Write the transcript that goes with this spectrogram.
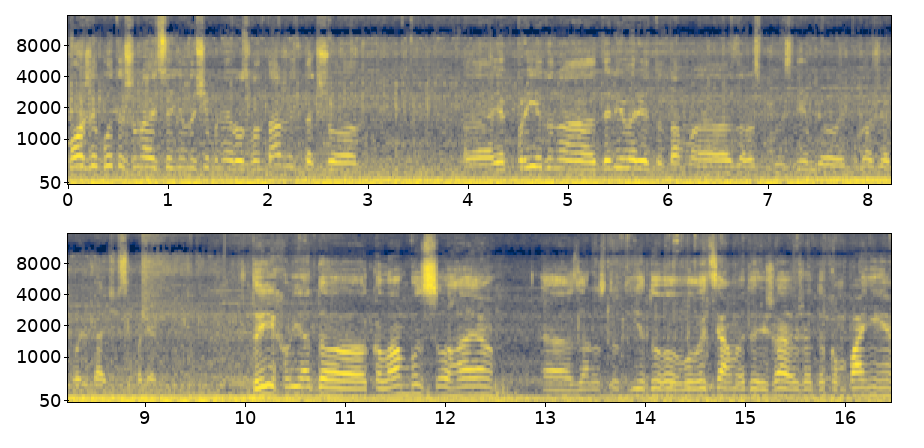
Може бути, що навіть сьогодні вночі мене розвантажать, так що е, як приїду на делівері, то там е, зараз знімлю і покажу, як виглядають всі палети. Доїхав я до Коламбус, Огайо. Е, Зараз тут їду вулицями, доїжджаю вже до компанії.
